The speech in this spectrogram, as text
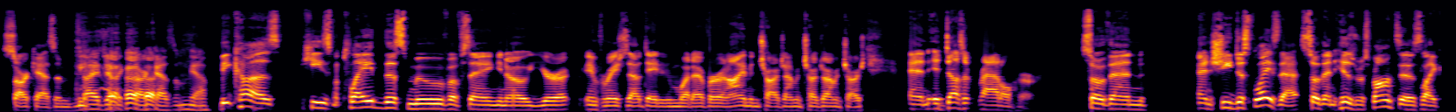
sarcasm, Be- Diegetic sarcasm, yeah. because he's played this move of saying, you know, your information's outdated and whatever, and I'm in charge, I'm in charge, I'm in charge, and it doesn't rattle her. So then, and she displays that. So then his response is like,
